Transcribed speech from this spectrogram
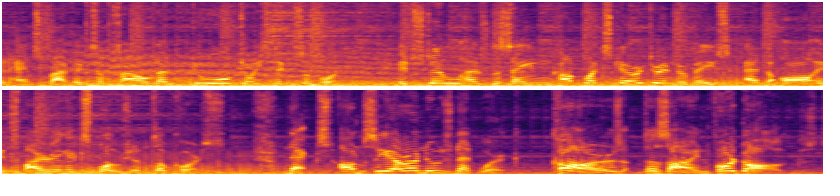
enhanced graphics and sound, and dual joystick support. It still has the same complex character interface and awe-inspiring explosions, of course. Next on Sierra News Network, cars designed for dogs.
